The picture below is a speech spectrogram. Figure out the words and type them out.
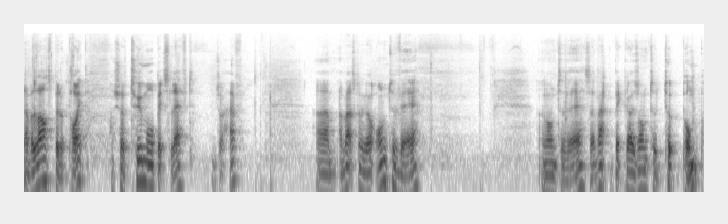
Now the last bit of pipe, I should have two more bits left, which I have. Um, and that's going to go onto there and onto there. So that bit goes onto tip pump.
